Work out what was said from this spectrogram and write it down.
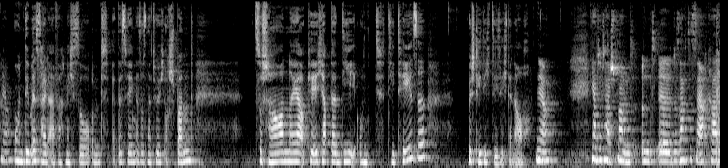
Mhm, ja. Und dem ist halt einfach nicht so. Und deswegen ist es natürlich auch spannend zu schauen, naja, okay, ich habe da die und die These, bestätigt sie sich denn auch? Ja. Ja, total spannend. Und äh, du sagtest ja auch gerade,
